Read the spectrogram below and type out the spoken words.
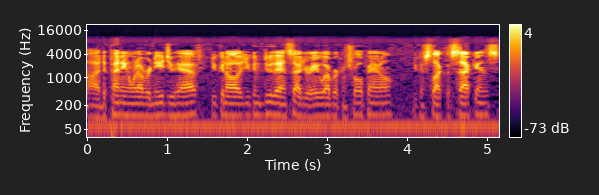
uh, depending on whatever needs you have. You can all you can do that inside your Aweber control panel. You can select the seconds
